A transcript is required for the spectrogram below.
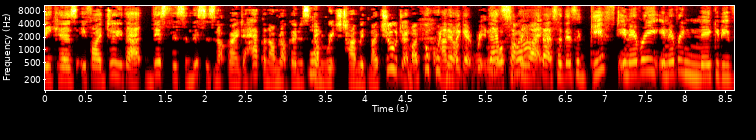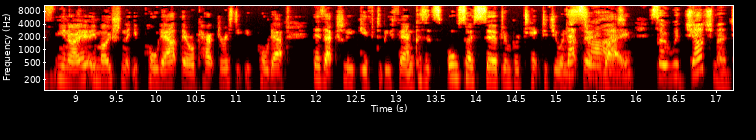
because if I do that, this, this, and this is not going to happen. I'm not going to spend rich time with my children. My book would I'm never not- get written or something right. like that. So there's a gift in every in every negative, you know, emotion that you've pulled out there or characteristic you've pulled out. There's actually a gift to be found because it's also served and protected you in That's a certain right. way. So with judgment,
